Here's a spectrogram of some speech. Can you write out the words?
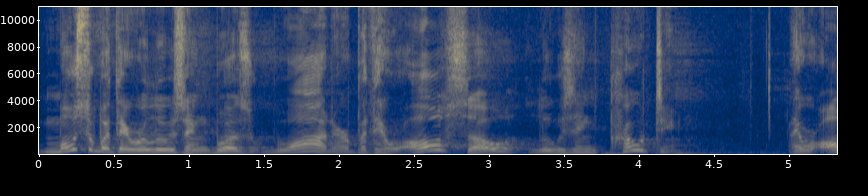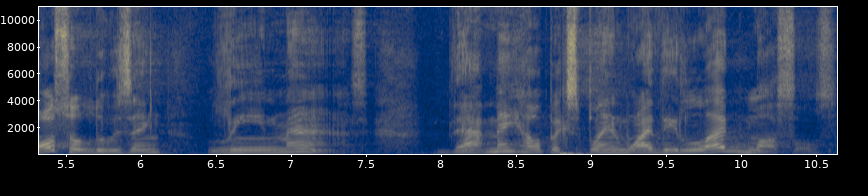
most of what they were losing was water, but they were also losing protein. They were also losing lean mass. That may help explain why the leg muscles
